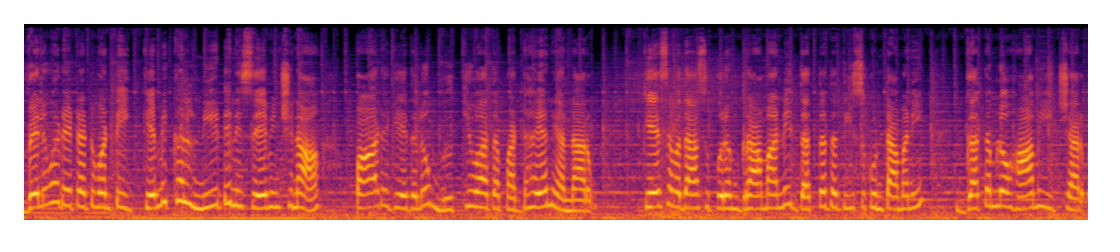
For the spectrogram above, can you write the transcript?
వెలువడేటటువంటి కెమికల్ నీటిని సేవించిన పాడగేదెలు మృత్యువాత పడ్డాయని అన్నారు. కేశవదాసుపురం గ్రామాన్ని దత్తత తీసుకుంటామని గతంలో హామీ ఇచ్చారు.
